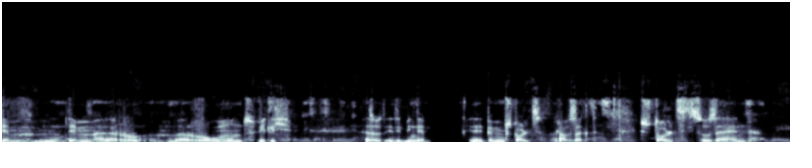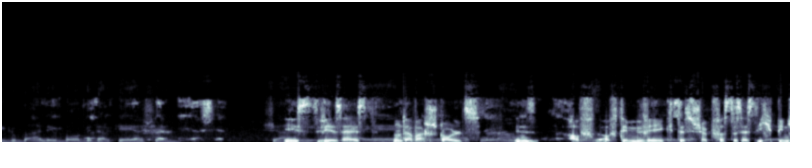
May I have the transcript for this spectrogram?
dem, dem Ruhm und wirklich, also in dem, beim Stolz. Rav sagt, stolz zu sein ist, wie es heißt, und er war stolz in, auf, auf dem Weg des Schöpfers. Das heißt, ich bin,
